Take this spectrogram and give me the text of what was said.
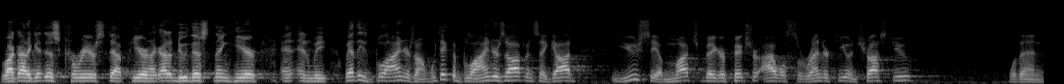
Well, I got to get this career step here, and I got to do this thing here. And, and we, we have these blinders on. We take the blinders off and say, God, you see a much bigger picture. I will surrender to you and trust you. Well, then,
